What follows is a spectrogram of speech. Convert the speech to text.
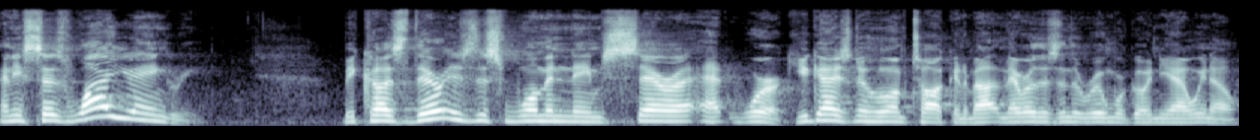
And he says, Why are you angry? Because there is this woman named Sarah at work. You guys know who I'm talking about, and others in the room were going, Yeah, we know.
